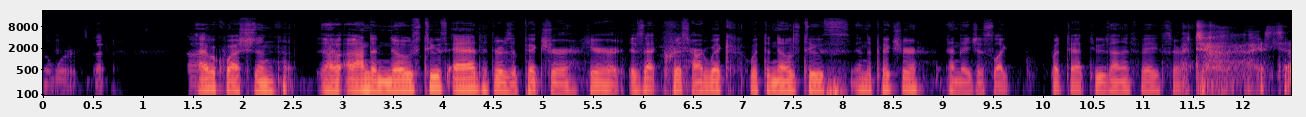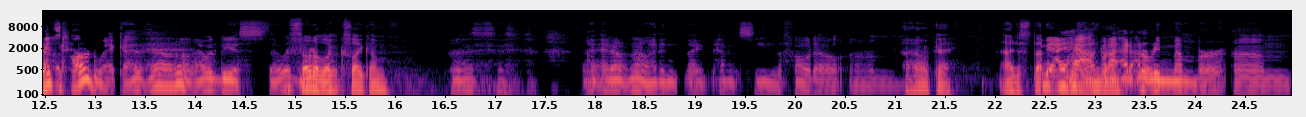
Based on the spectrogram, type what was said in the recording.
the words, but uh, I have a question. Uh, on the nose tooth ad, there's a picture here. Is that Chris Hardwick with the nose tooth in the picture? And they just like put tattoos on his face, or I d- I It's doubt- Hardwick. I, I don't know. That would be a that would it sort of looks like him. I, I don't know. I didn't. I haven't seen the photo. Um, Oh, okay, I just I thought, mean, I was have, but. I, I don't remember. Um,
